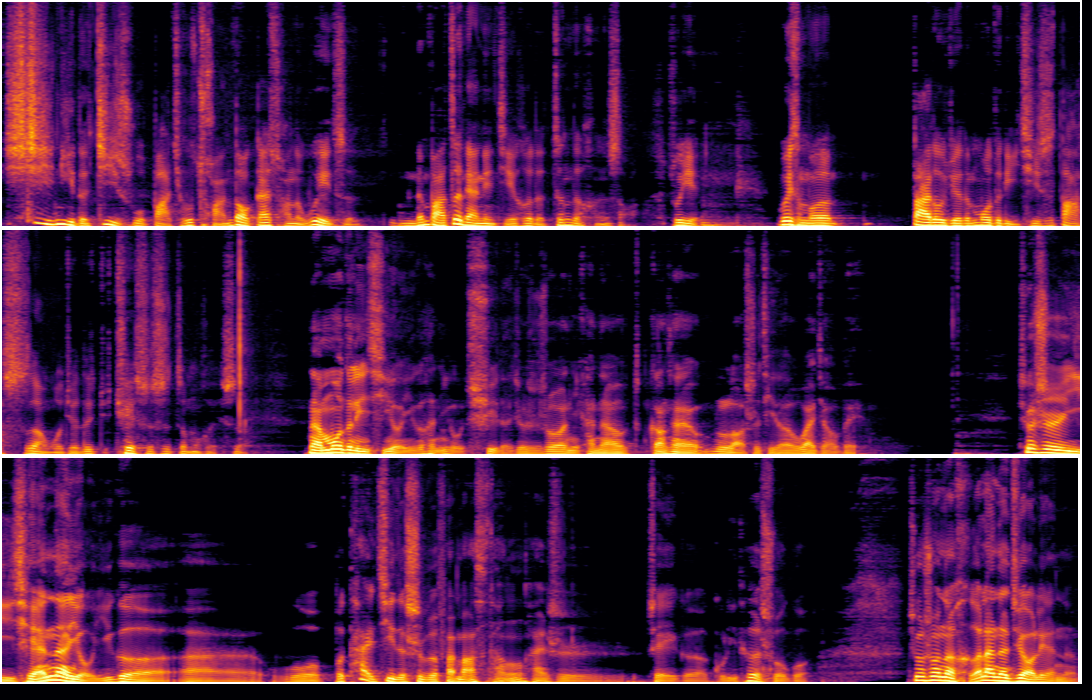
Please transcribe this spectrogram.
细腻的技术把球传到该传的位置，能把这两点结合的真的很少。所以为什么大家都觉得莫德里奇是大师啊？我觉得确实是这么回事。那莫德里奇有一个很有趣的，就是说，你看他刚才陆老师提到外脚背，就是以前呢有一个呃，我不太记得是不是范巴斯滕还是这个古利特说过，就说呢，荷兰的教练呢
